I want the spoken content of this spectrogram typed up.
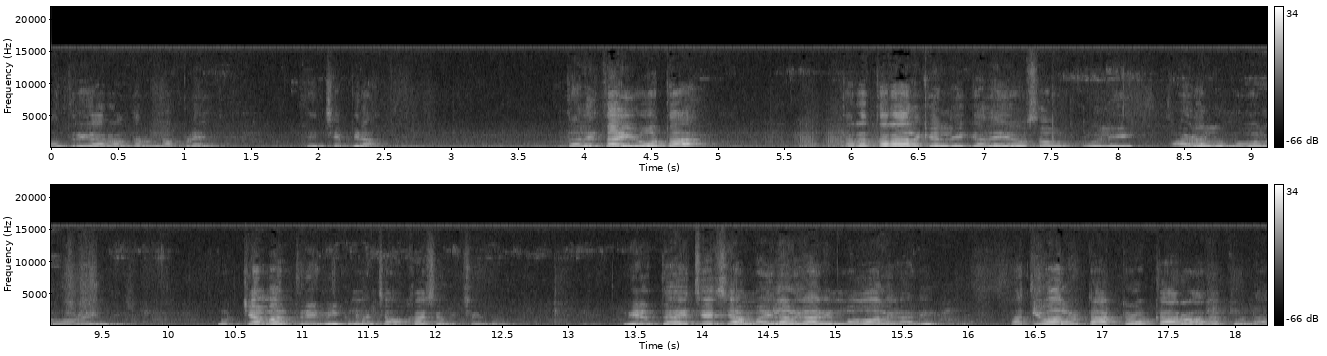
మంత్రి గారు అందరు ఉన్నప్పుడే నేను చెప్పిన దళిత యువత తరతరాలకు వెళ్ళి గదే వ్యవసాయం కూలి ఆడలు మొగలు ఓడైంది. ముఖ్యమంత్రి మీకు మంచి అవకాశం ఇచ్చాడు. మీరు దయచేసి ఆ మహిళలు కానీ మగవాళ్ళు కానీ ప్రతి వాళ్ళు ట్రాక్టర్ కారు అనకుండా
